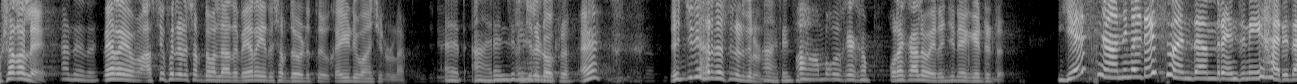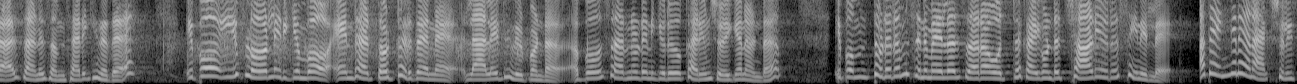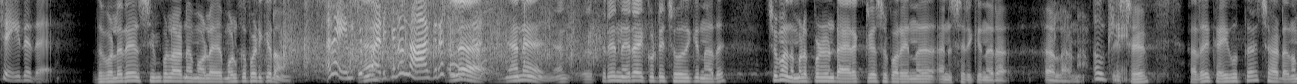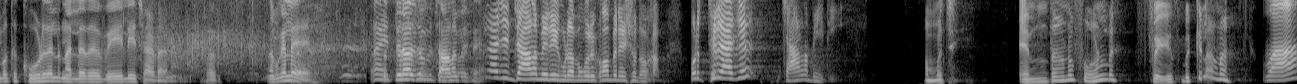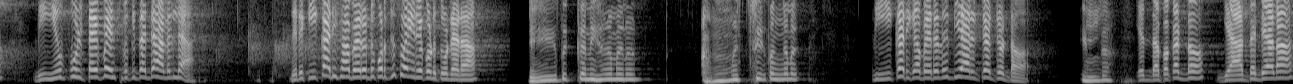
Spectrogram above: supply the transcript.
ഉഷാറല്ലേ? വേറെ ആസിഫ് അലിയുടെ ശബ്ദമല്ലാതെ വേറെ ഏത് ശബ്ദം എടുത്ത് കൈയടി വാങ്ങിച്ചിട്ടുള്ള? രഞ്ജനി രഞ്ജിനി ഡോക്ടർ. ഏ? രഞ്ജിനി ഹരിദാസിന് എടുത്തിട്ടുണ്ട് ആ നമുക്ക് കേൾക്കാം. കുറെ കാലമായി രഞ്ജിനിയെ കേട്ടിട്ട്. യെസ് ഞാൻ നിങ്ങളുടെ സ്വന്തം രഞ്ജിനി ഹരിദാസ് ആണ് സംസാരിക്കുന്നത്. ഇപ്പോൾ ഈ ഫ്ലോറിൽ ഇരിക്കുമ്പോൾ എന്റെ തൊട്ടടുത്ത് തന്നെ ലാലേട്ടൻ ഇരിപ്പുണ്ട്. അപ്പോൾ സാറിനോട് എനിക്കൊരു കാര്യം ചോദിക്കാനുണ്ട്. ഇപ്പം തുടരും സിനിമയിൽ സാർ ആ ഒറ്റ കൈകൊണ്ട് ചാടിയ ഒരു സീനില്ലേ അതെങ്ങനെയാണ് ആക്ച്വലി ചെയ്തത്? ഇത് വളരെ സിമ്പിളാണ് മോളെ. മോൾക്ക് പഠിക്കണോ? എനിക്ക് പഠിക്കണമെന്ന് ആഗ്രഹം അല്ല ഞാൻ ഞാൻ ഇത്രയും നേരമായിക്കോട്ടെ കുട്ടി ചോദിക്കുന്നത് ചുമ്മാ നമ്മളെപ്പോഴും ഡയറക്ടേഴ്സ് പറയുന്നത് അനുസരിക്കുന്ന ഒരാളാണ് Okay. പക്ഷേ അത് കൈകുത്ത ചാടാ. നമുക്ക് കൂടുതൽ നല്ലത് വേലി ചാടാനാണ്. അപ്പൊ നമുക്കല്ലേ? പൃഥ്വിരാജും ചാളം പൃഥ്വിരാജും ചാളമേരിയും കൂടെ നമുക്ക് ഒരു കോമ്പിനേഷൻ നോക്കാം. പൃഥ്വിരാജ് ചാളമേരി. അമ്മച്ചി എന്താണ് ഫോണിൽ ഫേസ്ബുക്കിലാണ് വാ നീയും ഫുൾ ടൈം ഫേസ്ബുക്കിൽ തന്നെ ആണല്ല. നിനക്ക് ഈ കരിഹാബേരോട് കുറച്ച് സ്വൈര്യം കൊടുത്തൂടാടാ. ഏത് കനിഹാമേനോൻ? അമ്മച്ചി ഇതങ്ങനെ നീ കരിക്കാൻ കരിഹാബേരനെ നീ അരട്ടോ ഇല്ല. എന്താ കണ്ടോ? ഞാൻ തന്നെയാടാ.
